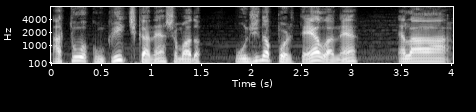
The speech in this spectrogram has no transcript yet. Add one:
atua com crítica, né? Chamada Undina Portela, né? Ela,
